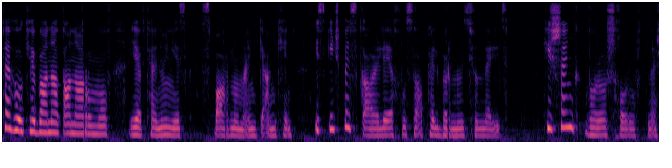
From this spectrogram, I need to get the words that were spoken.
թե հոգեբանական առումով եւ թե նույնիսկ սպառնում են կյանքին։ Իսկ ինչպես կարելի է խուսափել բռնություններից։ Հիշենք որոշ խորհուրդներ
